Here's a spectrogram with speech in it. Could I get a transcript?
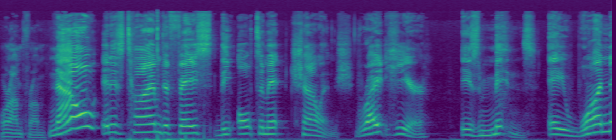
where I'm from. Now it is time to face the ultimate challenge. Right here is Mittens, a one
